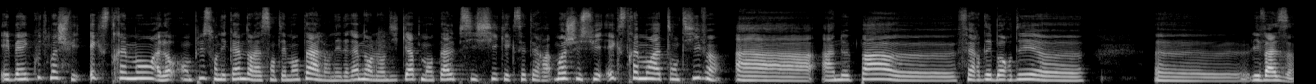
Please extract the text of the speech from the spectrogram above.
Eh ben, écoute, moi, je suis extrêmement. Alors, en plus, on est quand même dans la santé mentale. On est quand même dans le handicap mental, psychique, etc. Moi, je suis extrêmement attentive à à ne pas euh, faire déborder euh, euh, les vases.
